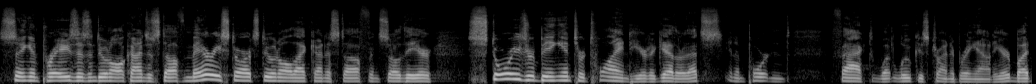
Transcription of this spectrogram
singing praises and doing all kinds of stuff. Mary starts doing all that kind of stuff, and so their stories are being intertwined here together. That's an important fact what Luke is trying to bring out here. But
